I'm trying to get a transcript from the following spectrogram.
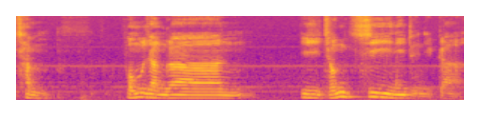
참 법무장관이 정치인이 되니까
